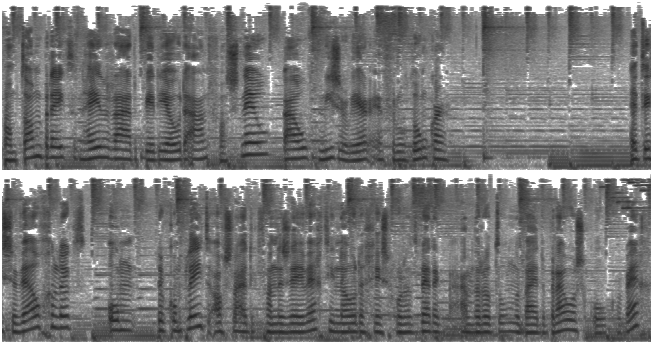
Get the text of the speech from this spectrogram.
Want dan breekt een hele rare periode aan van sneeuw, kou, miserweer en vroeg donker. Het is er wel gelukt om de complete afsluiting van de zeeweg... die nodig is voor het werk aan de rotonde bij de Brouwerskolkerweg...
